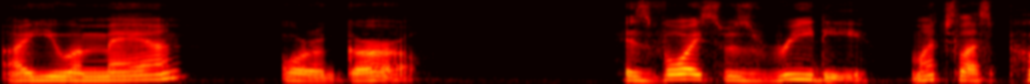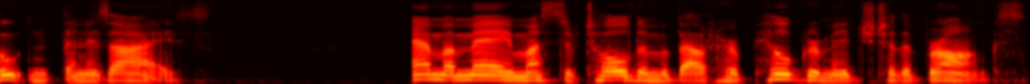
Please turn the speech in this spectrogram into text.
Are you a man or a girl? His voice was reedy, much less potent than his eyes. Emma May must have told him about her pilgrimage to the Bronx,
